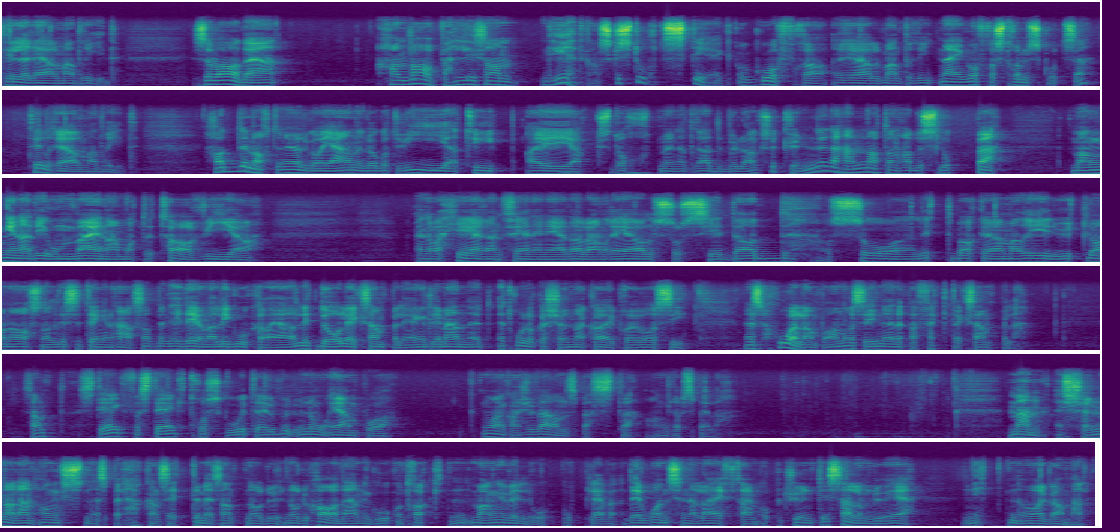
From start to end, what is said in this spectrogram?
til Real Madrid så var det Han var veldig sånn Det er et ganske stort steg å gå fra Madrid Nei, gå fra Strømsgodset til Real Madrid. Hadde Martin Ødegaard gjerne da gått via typ Ajax, Dortmund, et Red Bull-lag, så kunne det hende at han hadde sluppet mange av de omveiene han måtte ta via men det var Heerenveen i Nederland, Real Sociedad, og så litt tilbake Real Madrid, utlån Arsenal, disse tingene her. Sant? Men Det er jo en veldig god karriere. Litt dårlig eksempel, egentlig, men jeg, jeg tror dere skjønner hva jeg prøver å si. Mens Haaland på andre siden er det perfekte eksempelet. Sant? Steg for steg, tross gode tilbud, og nå er han på Nå er han kanskje verdens beste angrepsspiller. Men jeg skjønner den angsten en spiller kan sitte med når du, når, du, har den gode kontrakten. Mange vil oppleve det er once in a lifetime opportunity, selv om du er 19 år gammel.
